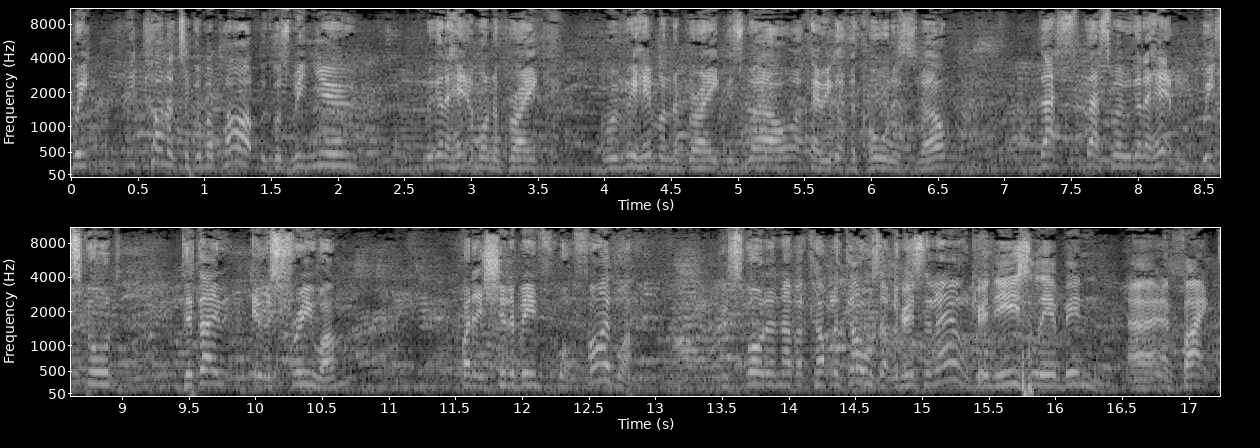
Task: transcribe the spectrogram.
we, we kind of took them apart because we knew we are going to hit them on the break. And if we hit them on the break as well, okay, we got the corners as well. That's that's where we're going to hit them. We scored today. It was three one, but it should have been what five one. We scored another couple of goals that were disallowed. Could easily have been. Uh, in fact,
